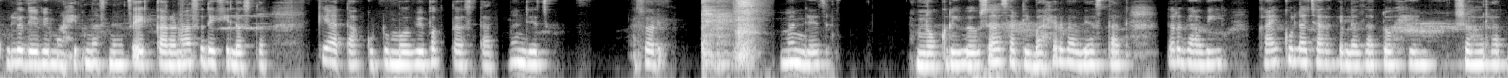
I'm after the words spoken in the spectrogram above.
कुलदेवी माहीत नसण्याचं एक कारण असं देखील असतं की आता कुटुंब विभक्त असतात. म्हणजेच सॉरी म्हणजेच नोकरी व्यवसायासाठी बाहेरगावी असतात तर गावी काय कुलाचार केला जातो हे शहरात?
